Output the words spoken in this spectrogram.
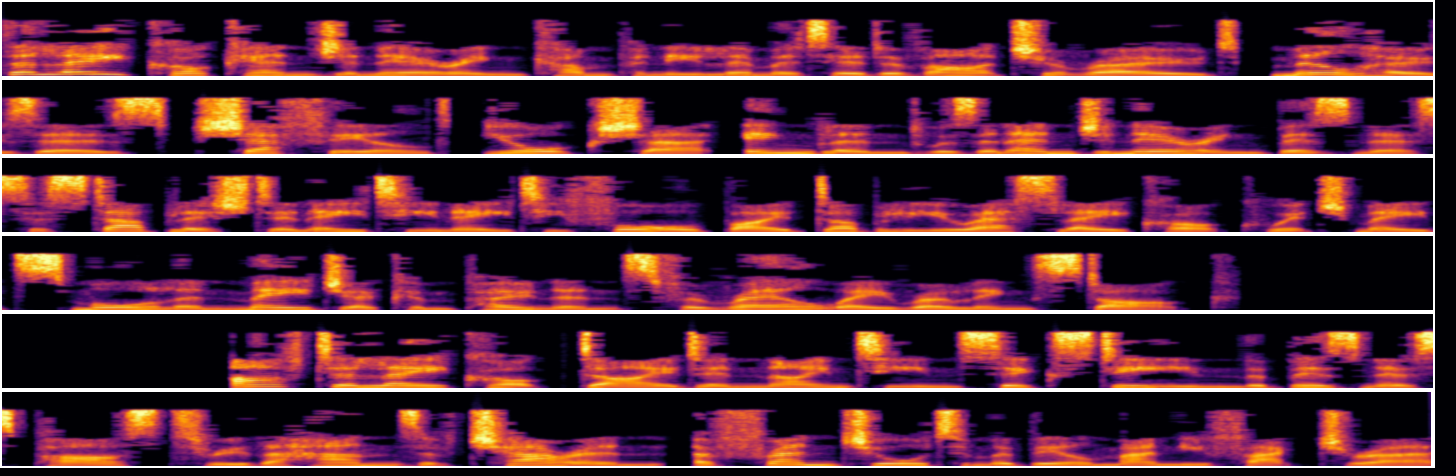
The Laycock Engineering Company Limited of Archer Road, Millhouses, Sheffield, Yorkshire, England was an engineering business established in 1884 by W. S. Laycock which made small and major components for railway rolling stock. After Laycock died in 1916 the business passed through the hands of Charron, a French automobile manufacturer,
